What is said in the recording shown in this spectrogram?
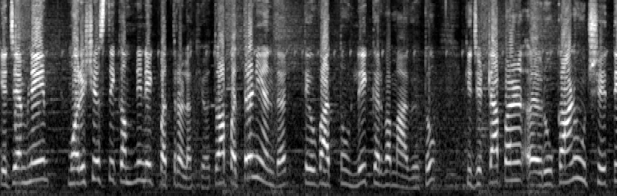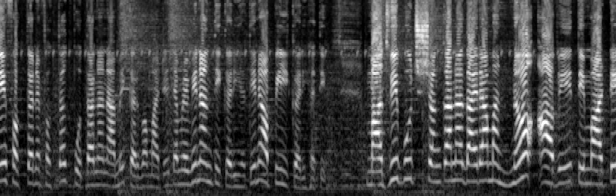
કે જેમણે મોરિશિયસની કંપનીને એક પત્ર લખ્યો હતો. આ પત્રની અંદર તેવો વાતનો ઉલ્લેખ કરવામાં આવ્યો હતો કે જેટલા પણ રોકાણો છે તે ફક્ત ને ફક્ત પોતાના નામે કરવા માટે તેમણે વિનંતી કરી હતી અને અપીલ કરી હતી. માધવી ભુજ શંકાના દાયરામાં ન આવે તે માટે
